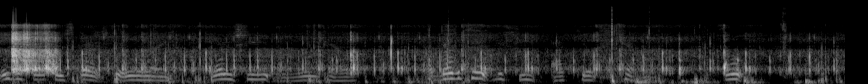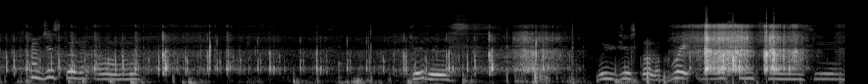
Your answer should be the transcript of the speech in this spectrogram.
we just have to start putting like one sheep and one cow. My brother killed the sheep, I killed the cow. So I'm just gonna um do this. We're just gonna break down some trees here.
